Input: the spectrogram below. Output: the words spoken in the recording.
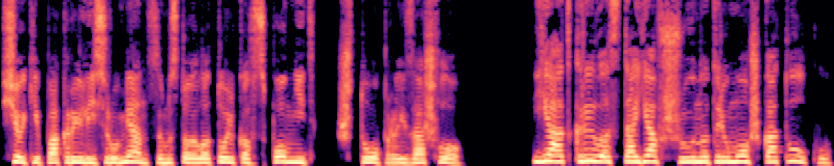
Щеки покрылись румянцем, стоило только вспомнить, что произошло. Я открыла стоявшую на трюмо шкатулку,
